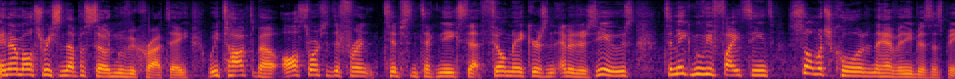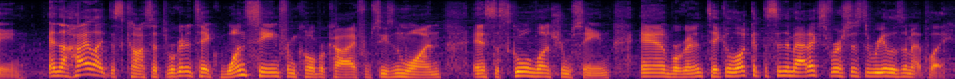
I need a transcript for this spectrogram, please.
In our most recent episode, Movie Karate, we talked about all sorts of different tips and techniques that filmmakers and editors use to make movie fight scenes so much cooler than they have any business being. And to highlight this concept, we're going to take one scene from Cobra Kai from season one, and it's the school lunchroom scene, and we're going to take a look at the cinematics versus the realism at play.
